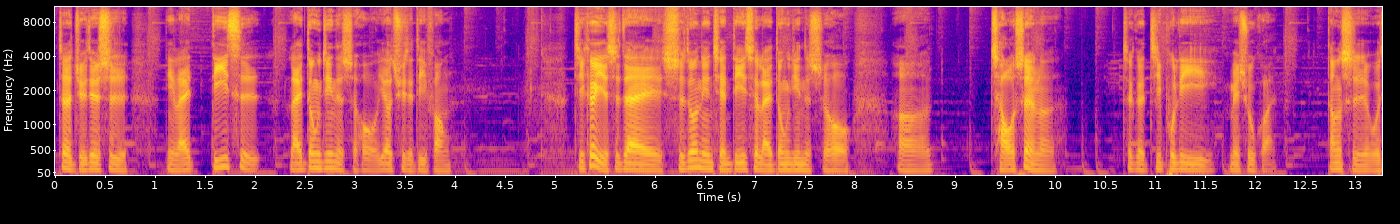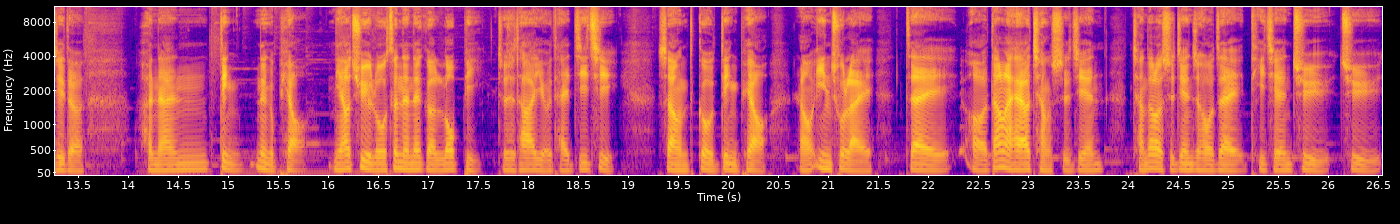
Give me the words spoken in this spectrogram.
这绝对是你来第一次来东京的时候要去的地方。吉克也是在十多年前第一次来东京的时候，呃。朝圣了这个吉卜力美术馆，当时我记得很难订那个票，你要去罗森的那个 lobby，就是它有一台机器上够订票，然后印出来，再呃，当然还要抢时间，抢到了时间之后再提前去去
